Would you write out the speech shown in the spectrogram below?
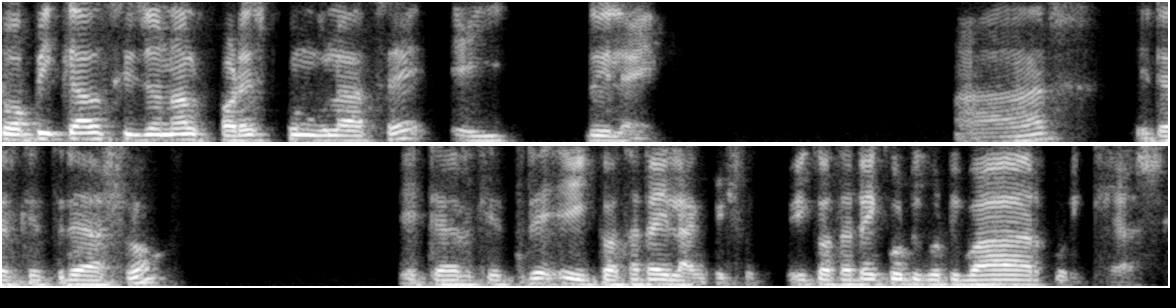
টপিক্যাল সিজনাল ফরেস্ট কোনগুলো আছে? এই দুই লাইন আর এটার ক্ষেত্রে আসো। এটার ক্ষেত্রে এই কথাটাই লাগবে শুধু। এই কথাটাই কোটি কোটি বার পরীক্ষায় আসে।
